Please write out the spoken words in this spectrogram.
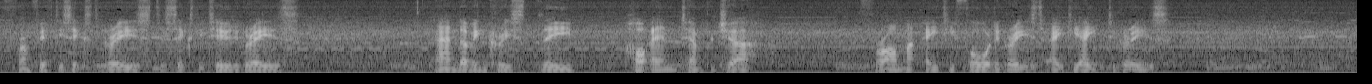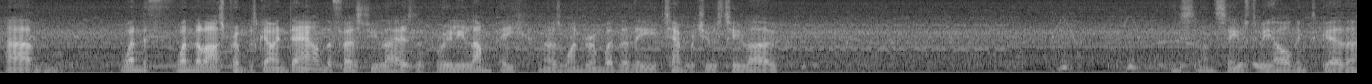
from 56 degrees to 62 degrees and I've increased the hot end temperature from 84 degrees to 88 degrees. Um, when the when the last print was going down, the first few layers looked really lumpy, and I was wondering whether the temperature was too low. This one seems to be holding together.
